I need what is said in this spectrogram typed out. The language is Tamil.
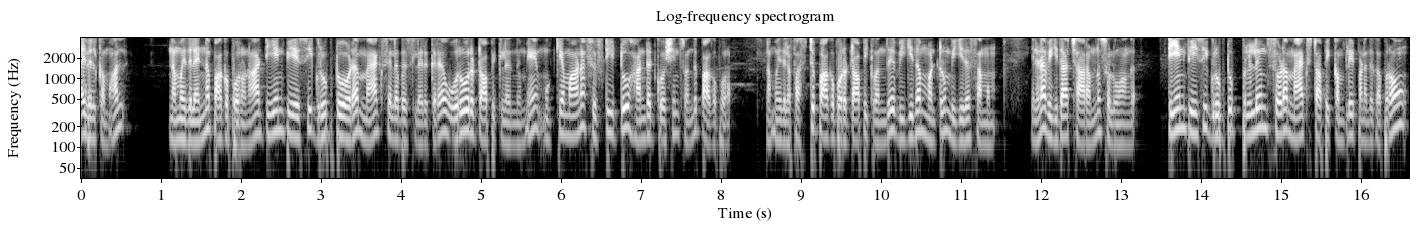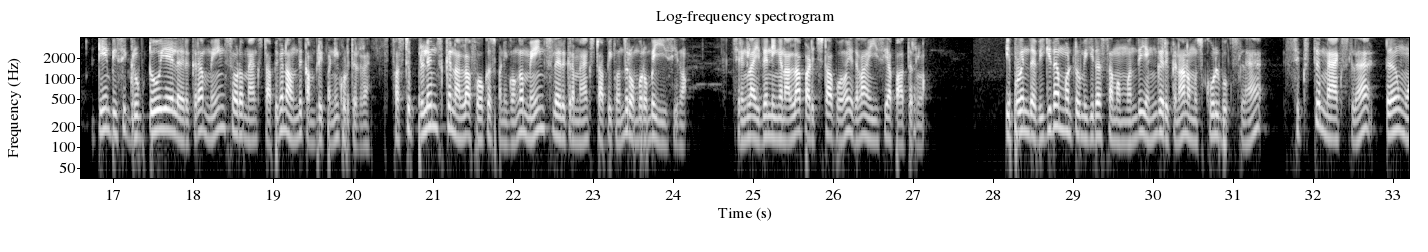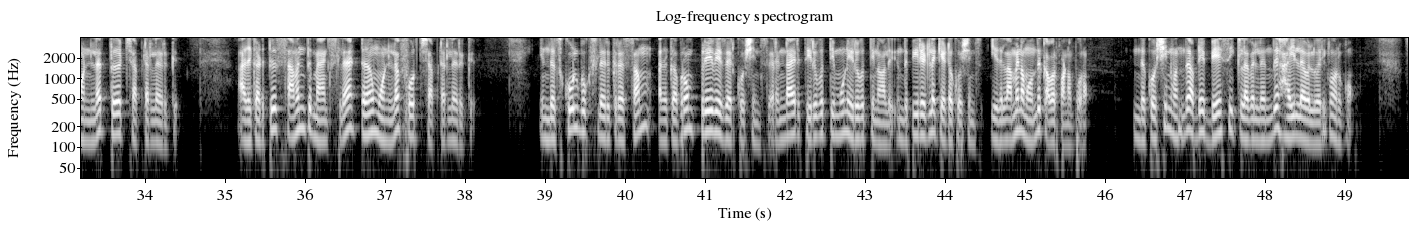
ஹாய் வெல்கம் ஆல் நம்ம இதில் என்ன பார்க்க போகிறோம்னா டிஎன்பிஎஸ்சி குரூப் டூவோட மேக்ஸ் சிலபஸில் இருக்கிற ஒரு ஒரு டாப்பிக்லேருந்துமே முக்கியமான ஃபிஃப்டி டு ஹண்ட்ரட் கொஷின்ஸ் வந்து பார்க்க போகிறோம் நம்ம இதில் ஃபஸ்ட்டு பார்க்க போகிற டாபிக் வந்து விகிதம் மற்றும் விகித சமம். இல்லைனா விகிதாச்சாரம்னு சொல்லுவாங்க. டிஎன்பிஎஸ்சி குரூப் டூ ப்ரிலிம்ஸோட மேக்ஸ் டாபிக் கம்ப்ளீட் பண்ணதுக்கப்புறம் டிஎன்பிஎஸ்சி குரூப் டூ ஏல இருக்கிற மெயின்ஸோட மேக்ஸ் டாப்பிக்கும் நான் வந்து கம்ப்ளீட் பண்ணி கொடுத்துட்றேன். ஃபஸ்ட்டு ப்ரிலிம்ஸ்க்கு நல்லா ஃபோக்கஸ் பண்ணிக்கோங்க. மெயின்ஸில் இருக்கிற மேக்ஸ் டாபிக் வந்து ரொம்ப ரொம்ப ஈஸி தான். சரிங்களா? இதை நீங்கள் நல்லா படிச்சிட்டா போதும். இதெல்லாம் ஈஸியாக பார்த்துடலாம். இப்போ இந்த விகிதம் மற்றும் விகித சமம் வந்து எங்கே இருக்குன்னா நம்ம ஸ்கூல் புக்ஸில் சிக்ஸ்த்து மேக்ஸில் டேர்ம் ஒனில் தேர்ட் சாப்டரில் இருக்குது அதுக்கடுத்து செவன்த் மேக்ஸில் டேர்ம் ஒனில் ஃபோர்த் சாப்டரில் இருக்குது இந்த ஸ்கூல் புக்ஸில் இருக்கிற சம் அதுக்கப்புறம் ப்ரீவியஸ் இயர் கொஷின்ஸ் ரெண்டாயிரத்தி இருபத்தி மூணு இருபத்தி நாலு இந்த பீரியடில் கேட்ட கொஷின்ஸ் இதெல்லாமே நம்ம வந்து கவர் பண்ண போகிறோம் இந்த கொஷின் வந்து அப்படியே பேசிக் லெவல்லேருந்து ஹை லெவல் வரைக்கும் இருக்கும்.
